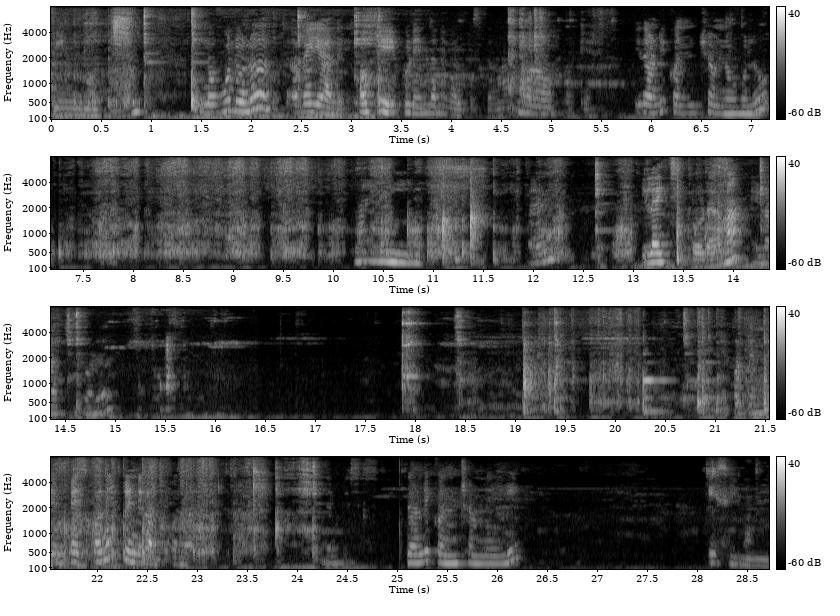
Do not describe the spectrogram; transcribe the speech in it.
పిండి. నువ్వులను వేయాలి. ఓకే ఇప్పుడు ఏందనే కల్పిస్తావా? ఓకే. ఇదండి కొంచెం నువ్వులు. అండ్ ఇలాచి పౌడర్మా ఇలాచి కూడా ఇప్పుడు దీన్ని దింపేసుకొని పిండి కలుపుకుందాం. ఇదండి కొంచెం నెయ్యి. ఈసీ మమ్మీ.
